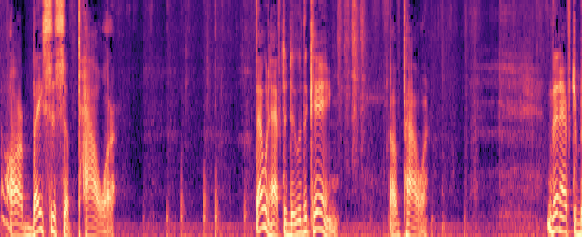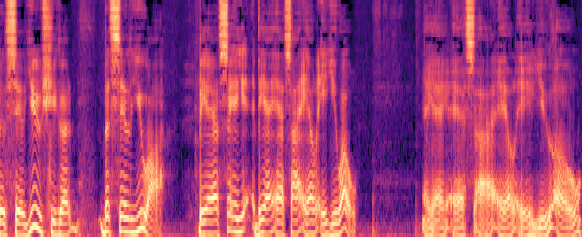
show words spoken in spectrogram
or basis of power. That would have to do with the king of power. Then after Basilius, you got Basileuo, B A S I L E U O. A A S I L E U O.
